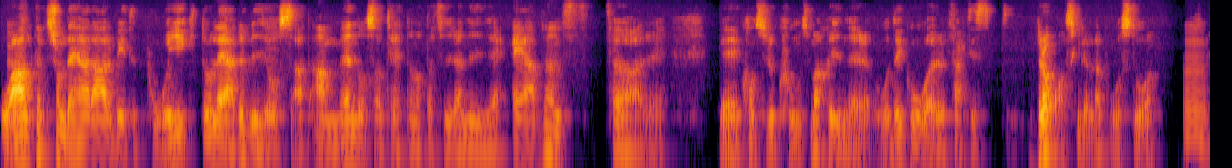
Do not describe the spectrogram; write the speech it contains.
Och allt eftersom det här arbetet pågick, då lärde vi oss att använda oss av 13849 även för eh, konstruktionsmaskiner och det går faktiskt bra skulle jag vilja påstå. Mm.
